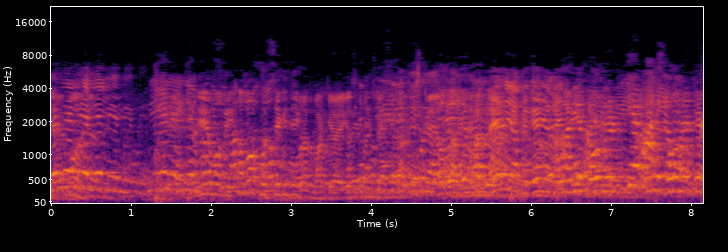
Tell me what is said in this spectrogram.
ले ले ले ले ले ये अब वो खुद से की जी इसका या ये 2 मिनट ये 2 मिनट है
